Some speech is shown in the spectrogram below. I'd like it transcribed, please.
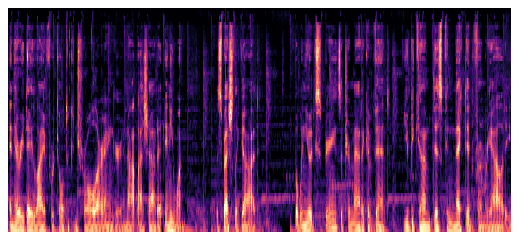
In everyday life, we're told to control our anger and not lash out at anyone, especially God. But when you experience a traumatic event, you become disconnected from reality.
